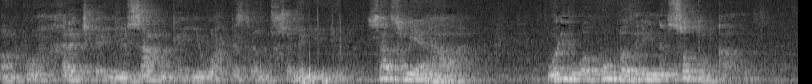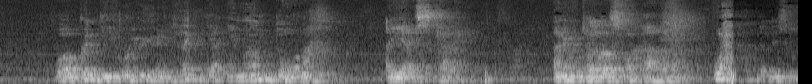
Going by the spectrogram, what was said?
Aan ku kharajka iyo saamka iyo wax kasta aan ku sameynayna saas mi ahaa weliba waa kuu badinaynaa soddon qaado waa u ka diiday wuxuu yidhi ragga imaan doona ayaa iskale. Anigu taladaas ma qaadana. Wax hadda la isku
